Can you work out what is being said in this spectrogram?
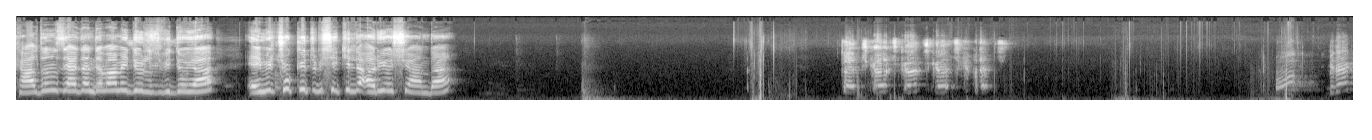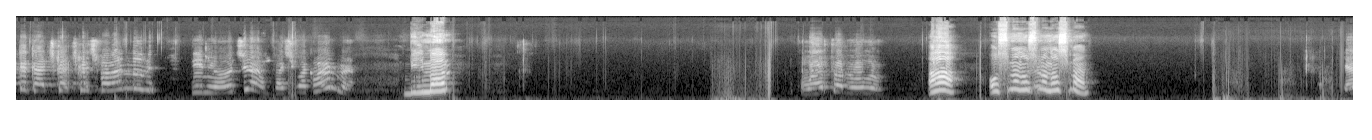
Kaldığımız yerden devam ediyoruz videoya. Emir çok kötü bir şekilde arıyor şu anda. Kaç kaç kaç kaç kaç. Hop bir dakika kaç kaç kaç falan da deniyor hocam. Kaçmak var mı? Bilmem. Var tabi oğlum. Aa Osman Osman Osman. Ya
